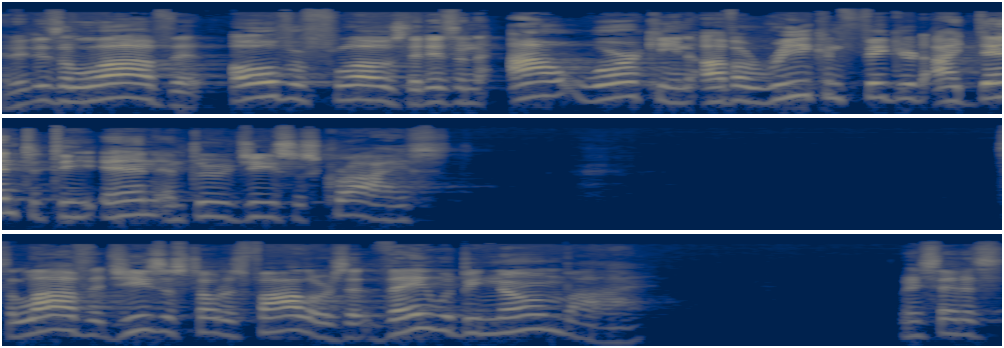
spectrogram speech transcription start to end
And it is a love that overflows, that is an outworking of a reconfigured identity in and through Jesus Christ. It's a love that Jesus told his followers that they would be known by. When he said, As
